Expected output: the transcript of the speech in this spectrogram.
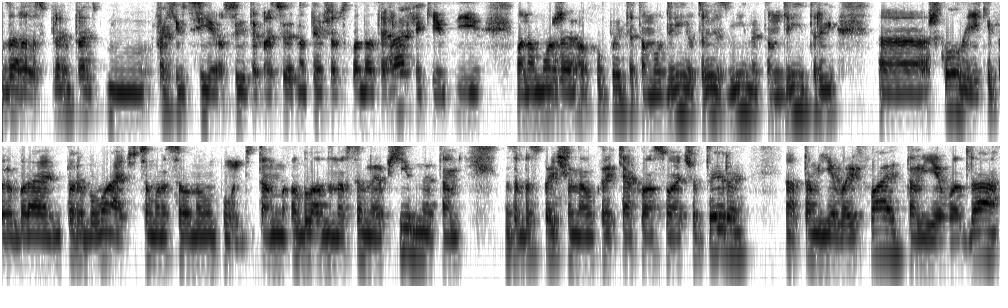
зараз фахівці освіти працюють над тим, щоб складати графіки, і вона може охопити там у дві-три зміни, там дві-три школи, які перебирають перебувають в цьому населеному пункті. Там обладнано все необхідне, там забезпечено укриття класу А4, там є Wi-Fi, там є вода,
